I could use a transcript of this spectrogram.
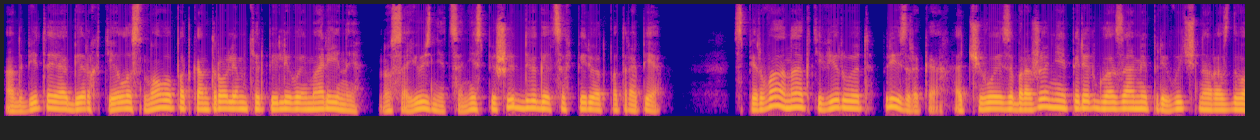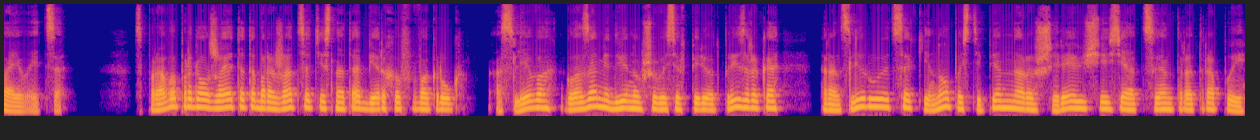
Отбитое оберх тело снова под контролем терпеливой Марины, но союзница не спешит двигаться вперед по тропе. Сперва она активирует призрака, отчего изображение перед глазами привычно раздваивается – Справа продолжает отображаться теснота берхов вокруг, а слева, глазами двинувшегося вперед призрака, транслируется кино, постепенно расширяющееся от центра тропы,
